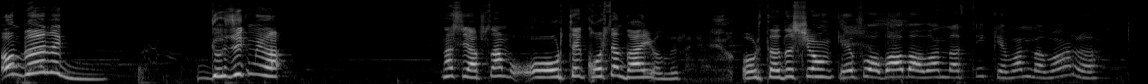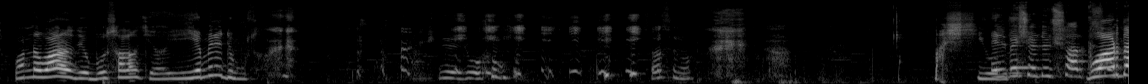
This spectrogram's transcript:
Ama böyle gözükmüyor. Nasıl yapsam ortaya koysam daha iyi olur. Ortada şu an Kefo baba vanda tike vanda var. onda var diyor bu salak ya. Yemin ediyorum bu salak. Sensin o. Başlıyoruz. Elbeş Eylül şarkısı. Bu arada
